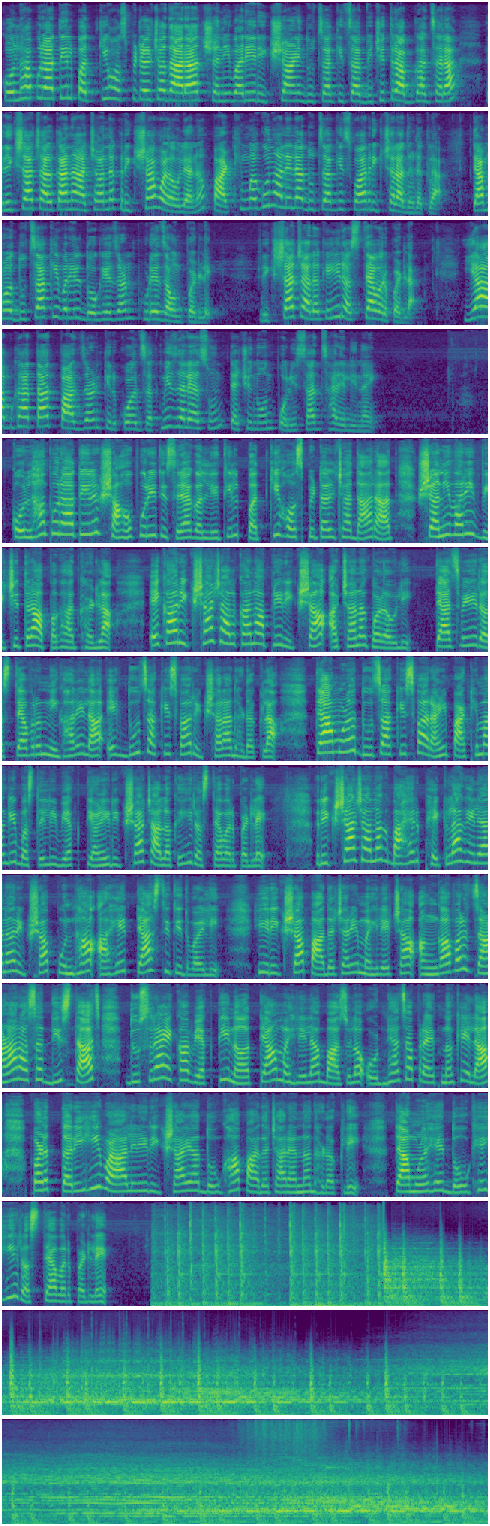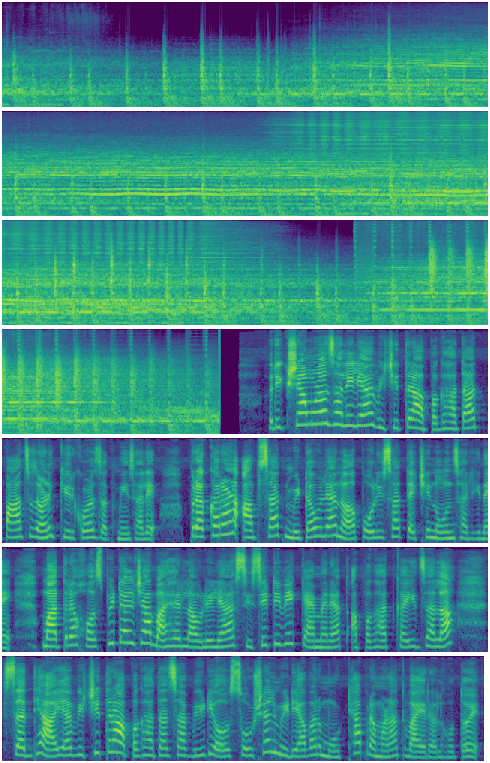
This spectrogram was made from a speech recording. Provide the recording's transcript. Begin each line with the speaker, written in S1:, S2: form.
S1: कोल्हापुरातील पत्की हॉस्पिटलच्या दारात शनिवारी रिक्षा आणि दुचाकीचा विचित्र अपघात झाला. रिक्षा चालकानं अचानक रिक्षा वळवल्यानं पाठीमागून आलेला दुचाकीस्वार रिक्षाला धडकला. त्यामुळे दुचाकीवरील दोघे जण पुढे जाऊन पडले. रिक्षा चालकही रस्त्यावर पडला. या अपघातात पाच जण किरकोळ जखमी झाले असून त्याची नोंद पोलिसात झालेली नाही.
S2: कोल्हापुरातील शाहूपुरी तिसऱ्या गल्लीतील पत्की हॉस्पिटलच्या दारात शनिवारी विचित्र अपघात घडला. एका रिक्षा चालकानं आपली रिक्षा अचानक वळवली. त्याचवेळी रस्त्यावरून निघालेला एक दुचाकीस्वार रिक्षाला धडकला. त्यामुळं दुचाकीस्वार आणि पाठीमागे बसलेली व्यक्ती आणि रिक्षा चालकही रस्त्यावर पडले. रिक्षा चालक बाहेर फेकला गेल्यानं रिक्षा पुन्हा आहे त्या स्थितीत वळली. ही रिक्षा पादचारी महिलेच्या अंगावर जाणार असं दिसताच दुसऱ्या एका व्यक्तीनं त्या महिलेला बाजूला ओढण्याचा प्रयत्न केला पण तरीही वळालेली रिक्षा या दोघा पादचाऱ्यांना धडकली. त्यामुळे हे दोघेही रस्त्यावर पडले. रिक्षामुळे झालेल्या विचित्र अपघातात पाच जण किरकोळ जखमी झाले. प्रकरण आपसात मिटवल्यानं पोलिसात त्याची नोंद झाली नाही. मात्र हॉस्पिटलच्या बाहेर लावलेल्या सीसीटीव्ही कॅमेऱ्यात अपघात कैद झाला. सध्या या विचित्र अपघाताचा व्हिडिओ सोशल मीडियावर मोठ्या प्रमाणात व्हायरल होतोय.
